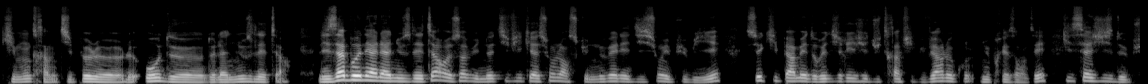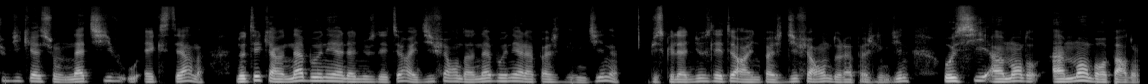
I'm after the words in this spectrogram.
qui montre un petit peu le, le haut de, de la newsletter. Les abonnés à la newsletter reçoivent une notification lorsqu'une nouvelle édition est publiée, ce qui permet de rediriger du trafic vers le contenu présenté, qu'il s'agisse de publications natives ou externes. Notez qu'un abonné à la newsletter est différent d'un abonné à la page LinkedIn, puisque la newsletter a une page différente de la page LinkedIn. Aussi, un membre, pardon,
